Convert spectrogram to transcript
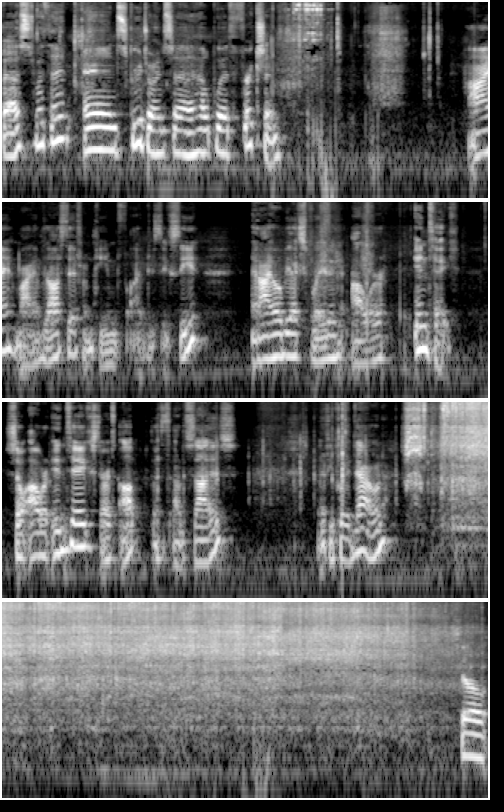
best with it, and screw joints to help with friction. Hi, my name is Austin from Team 526C and I will be explaining our intake. So our intake starts up, that's out of size. And if you put it down, so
